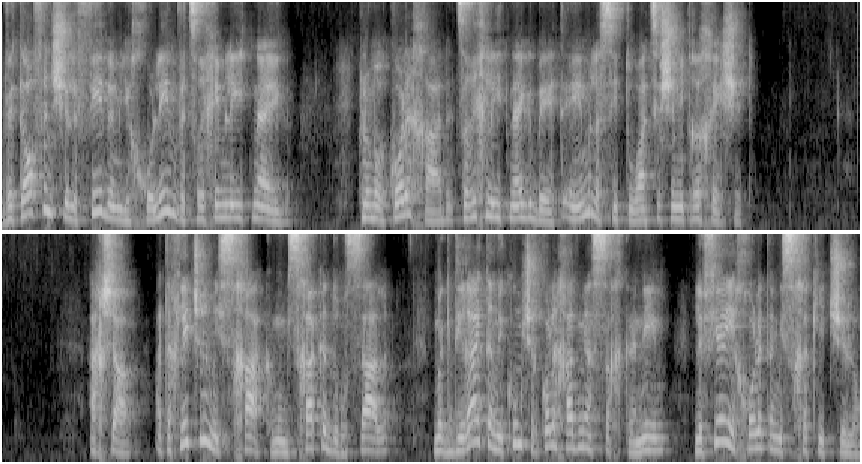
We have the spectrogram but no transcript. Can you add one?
ואת האופן שלפיו הם יכולים וצריכים להתנהג. כלומר, כל אחד צריך להתנהג בהתאם לסיטואציה שמתרחשת. עכשיו, התכלית של משחק, כמו משחק כדורסל, מגדירה את המיקום של כל אחד מהשחקנים לפי היכולת המשחקית שלו.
